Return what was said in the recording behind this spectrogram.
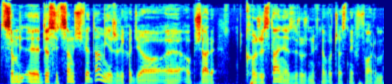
są, e, dosyć są świadomi, jeżeli chodzi o obszar korzystania z różnych nowoczesnych form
